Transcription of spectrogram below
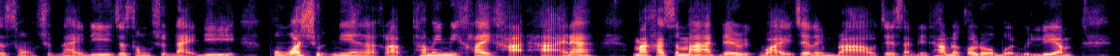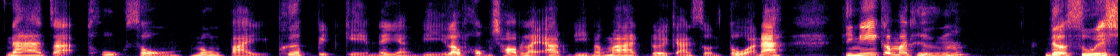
จะส่งชุดไหนดีจะส่งชุดไหนดี ผมว่าชุดนี้แหละครับ ถ้าไม่มีใครขาดหายนะมาคาสมาร์ทเดริกไวท์เจเลนบราวน์เจสันดิทัมแล้วก็โรเบิร์ตวิลเลียม น่าจะถูกส่งลงไปเพื่อปิดเกมได้อย่างดี แล้วผมชอบไลน์อัพนี้มากๆ โดยการส่วนตัวนะ ทีนี้ก็มาถึง The Switch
